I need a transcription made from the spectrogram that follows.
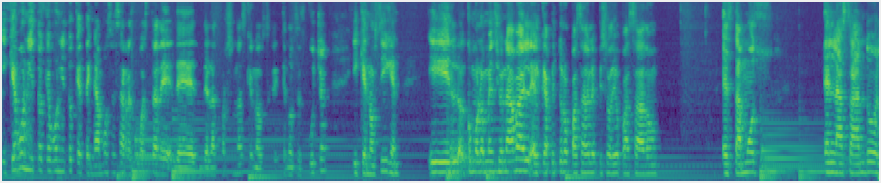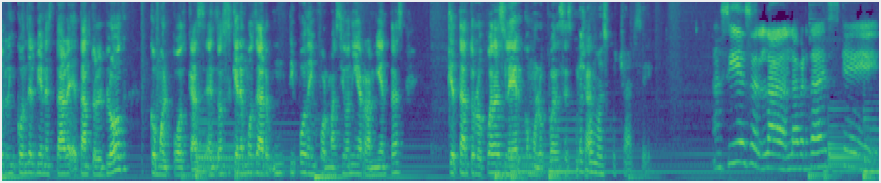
Y- qué bonito, qué bonito que tengamos esa respuesta de, de- de las personas que nos, que nos escuchan y que nos siguen. Y lo- como lo mencionaba el, el capítulo pasado, el episodio pasado, estamos enlazando el Rincón del Bienestar, eh, tanto el blog como el podcast. Entonces queremos dar un tipo de información y herramientas que tanto lo puedas leer como lo puedas De escuchar. cómo escuchar, sí. Así es, la, la verdad es que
